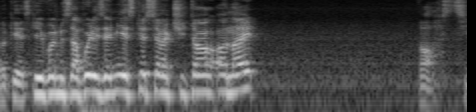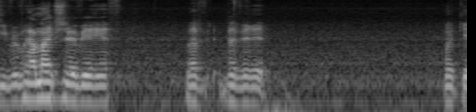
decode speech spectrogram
Ok, est-ce qu'il va nous avouer, les amis? Est-ce que c'est un cheater honnête? Oh, s'il veut vraiment que je vérifie. Ben, ben vérifie. Ok.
